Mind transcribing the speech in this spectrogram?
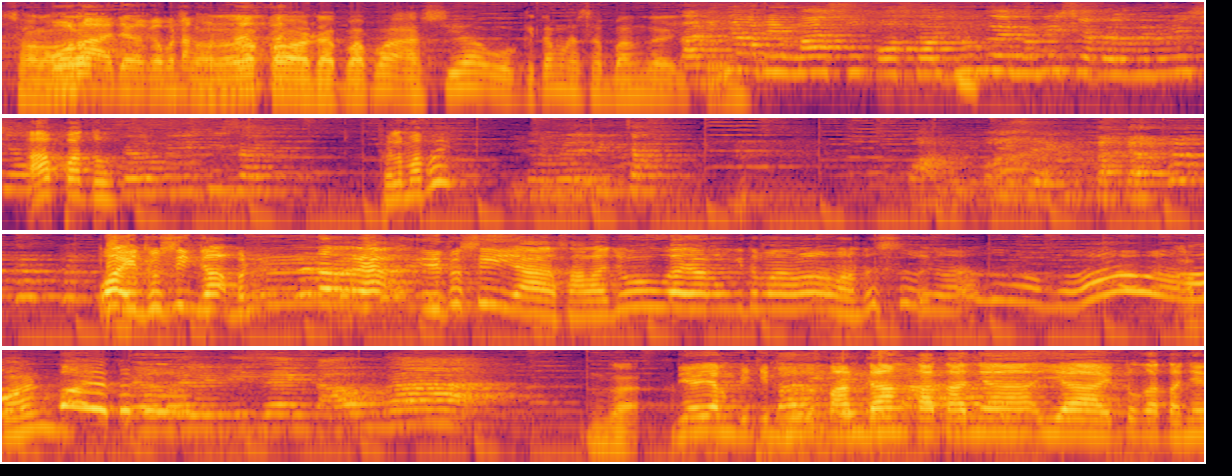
Seolah-olah- Bola aja nggak menang-menang. kalau ada apa-apa Asia, wah kita merasa bangga itu. Tadinya ada yang masuk Oscar juga Indonesia, film Indonesia. Apa tuh? Film Pisang. Film apa? ya? Film. Pisang. Wah itu sih nggak bener ya. Itu sih ya salah juga yang kita malah mandes. Apaan? Apa itu? Film ini Pisang, tahu nggak? Enggak. Dia yang bikin sudut pandang katanya, ya itu katanya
